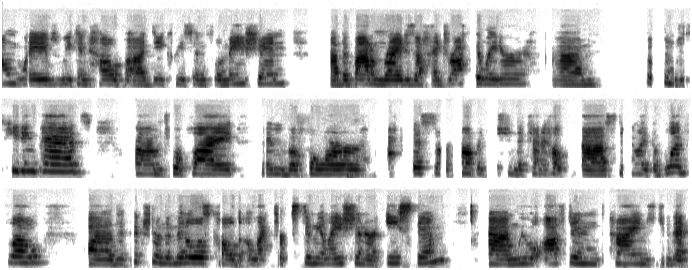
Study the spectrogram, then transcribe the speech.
sound waves, we can help uh, decrease inflammation. Uh, the bottom right is a hydrocollator. Um, so some just heating pads um, to apply maybe before practice or competition to kind of help uh, stimulate the blood flow. The picture in the middle is called electric stimulation or E-stim. Um, we will oftentimes do that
